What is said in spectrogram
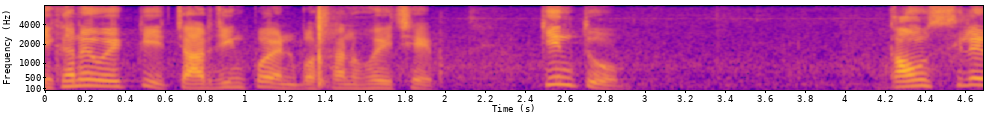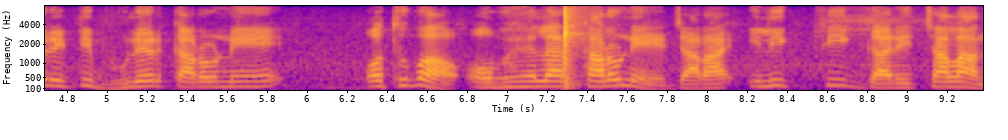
এখানেও একটি চার্জিং পয়েন্ট বসানো হয়েছে। কিন্তু কাউন্সিলের একটি ভুলের কারণে অথবা অবহেলার কারণে যারা ইলেকট্রিক গাড়ি চালান,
